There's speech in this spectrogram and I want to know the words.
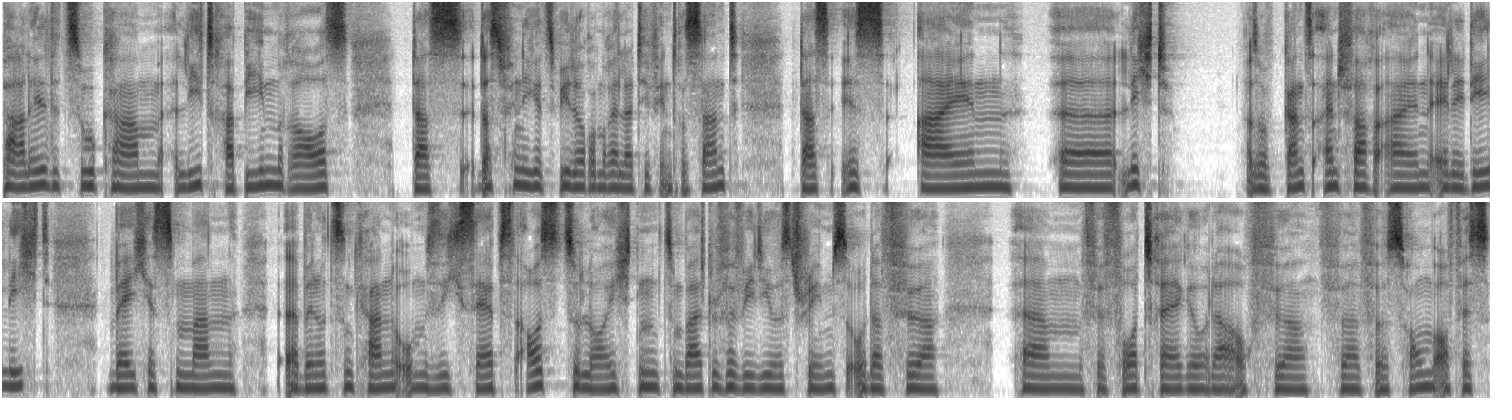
Parallel dazu kam Litra Beam raus. Das, das finde ich jetzt wiederum relativ interessant. Das ist ein äh, Licht. Also ganz einfach ein LED-Licht, welches man äh, benutzen kann, um sich selbst auszuleuchten, zum Beispiel für Videostreams oder für, ähm, für Vorträge oder auch für, für, fürs Homeoffice.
